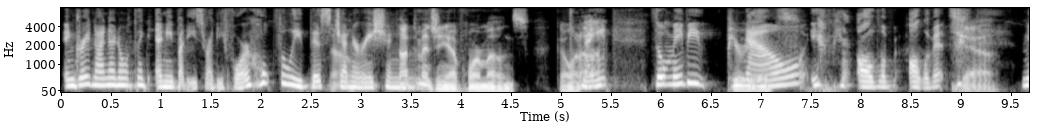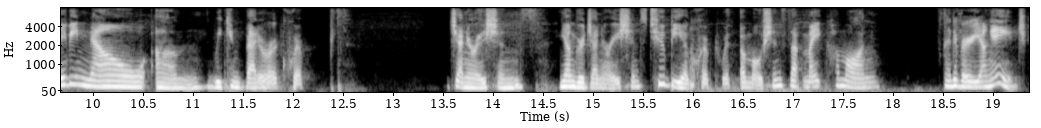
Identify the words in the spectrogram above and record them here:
in grade nine, I don't think anybody's ready for. Hopefully this generation, Not to mention you have hormones going on. right? So maybe Periods. now, all of, all of it. Yeah. Maybe now, um, we can better equip generations, younger generations to be equipped with emotions that might come on at a very young age.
